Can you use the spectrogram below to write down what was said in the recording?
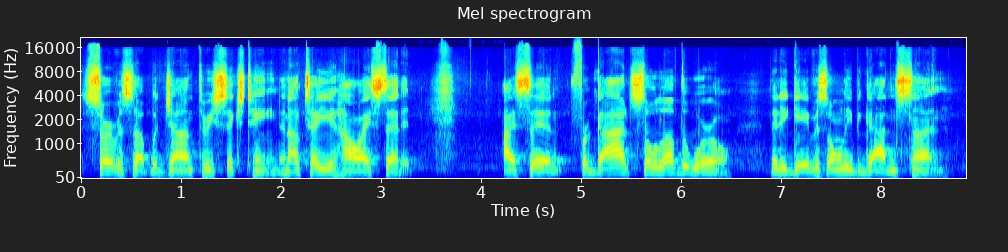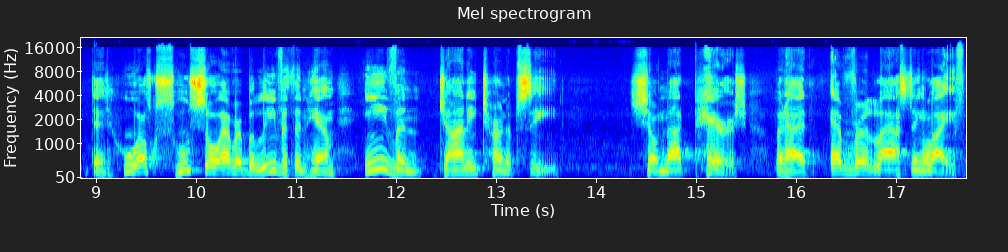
service up with John 3:16, and I'll tell you how I said it. I said, "For God so loved the world that He gave His only begotten Son, that who else, whosoever believeth in Him, even Johnny Turnipseed, shall not perish, but have everlasting life."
